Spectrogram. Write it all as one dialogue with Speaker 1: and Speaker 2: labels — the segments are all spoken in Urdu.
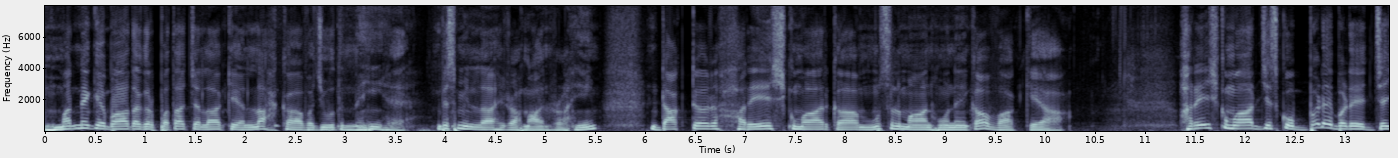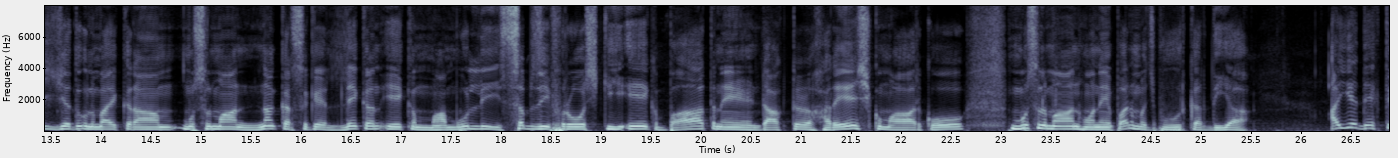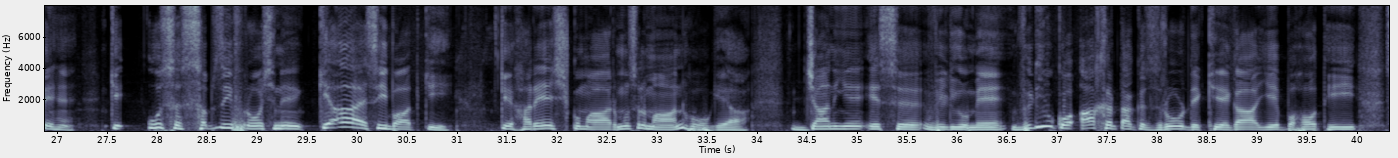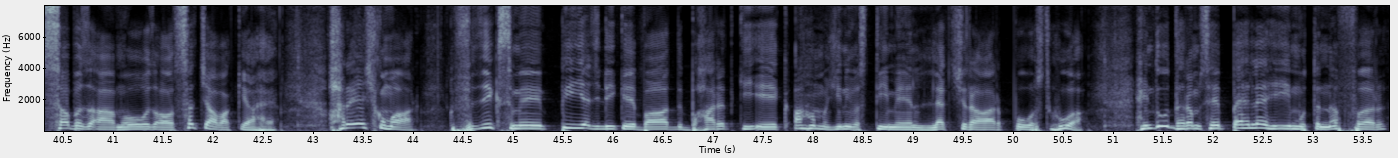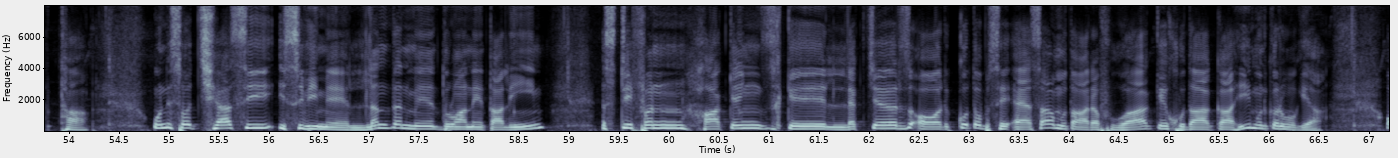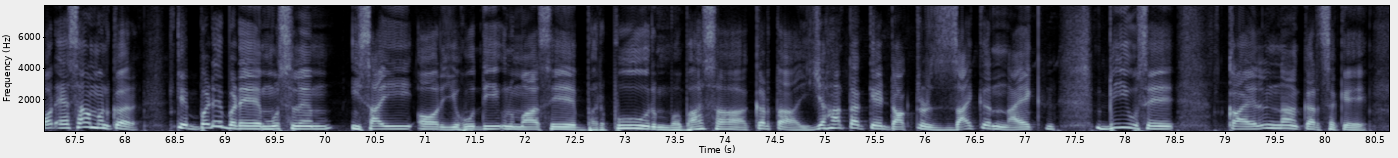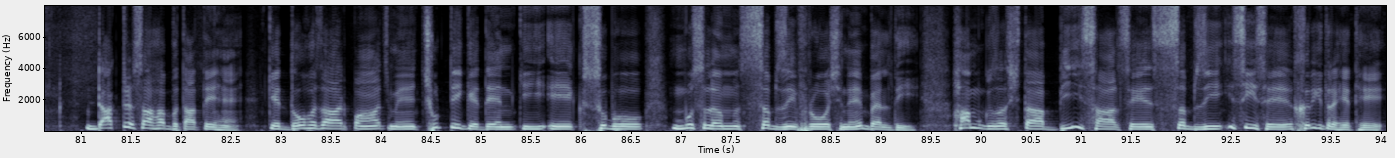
Speaker 1: مرنے کے بعد اگر پتہ چلا کہ اللہ کا وجود نہیں ہے، بسم اللہ الرحمن الرحیم، ڈاکٹر ہریش کمار کا مسلمان ہونے کا واقعہ۔ ہریش کمار جس کو بڑے بڑے جید علماء کرام مسلمان نہ کر سکے، لیکن ایک معمولی سبزی فروش کی ایک بات نے ڈاکٹر ہریش کمار کو مسلمان ہونے پر مجبور کر دیا۔ آئیے دیکھتے ہیں کہ اس سبزی فروش نے کیا ایسی بات کی کہ ہریش کمار مسلمان ہو گیا؟ جانیے اس ویڈیو میں، ویڈیو کو آخر تک ضرور دیکھیے گا۔ یہ بہت ہی سبز، آموز اور سچا واقعہ ہے۔ ہریش کمار فزکس میں پی ایچ ڈی کے بعد بھارت کی ایک اہم یونیورسٹی میں لیکچرار پوسٹ ہوا۔ ہندو دھرم سے پہلے ہی متنفر تھا۔ انیس سو چھیاسی عیسوی میں لندن میں دوران تعلیم اسٹیفن ہاکنگز کے لیکچرز اور کتب سے ایسا متعارف ہوا کہ خدا کا ہی منکر ہو گیا۔ اور ایسا منکر کہ بڑے بڑے مسلم، عیسائی اور یہودی علماء سے بھرپور مباحثہ کرتا۔ یہاں تک کہ ڈاکٹر ذائقر نائک بھی اسے قائل نہ کر سکے۔ ڈاکٹر صاحب بتاتے ہیں کہ دو ہزار پانچ میں چھٹی کے دن کی ایک صبح مسلم سبزی فروش نے بیل دی۔ ہم گزشتہ بیس سال سے سبزی اسی سے خرید رہے تھے۔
